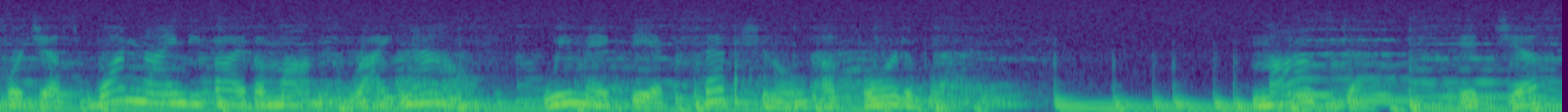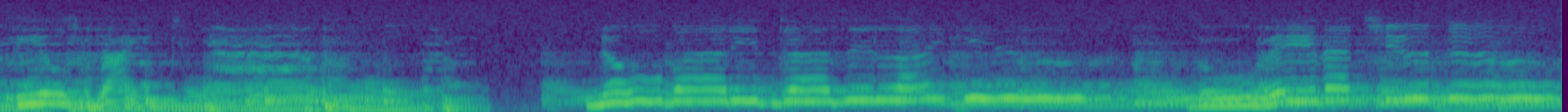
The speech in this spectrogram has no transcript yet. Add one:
for just 195 a month right now. We make the exceptional affordable. Mazda, it just feels right. Nobody does it like you, the way that you do.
